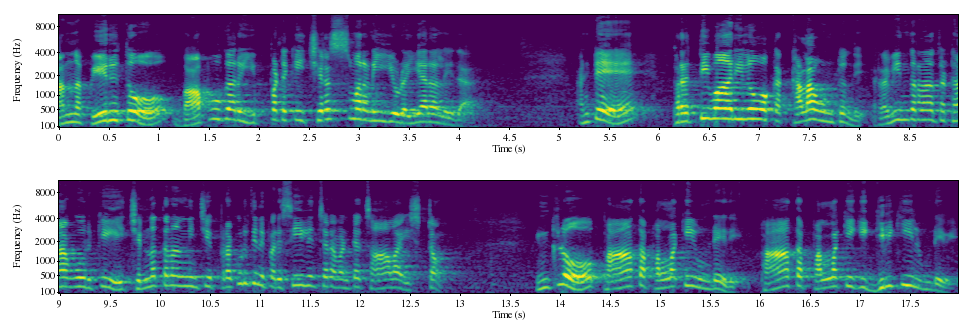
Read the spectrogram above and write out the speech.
అన్న పేరుతో బాపు గారు ఇప్పటికీ చిరస్మరణీయుడు అయ్యారా లేదా? అంటే ప్రతి వారిలో ఒక కళ ఉంటుంది. రవీంద్రనాథ్ ఠాగూర్కి చిన్నతనం నుంచి ప్రకృతిని పరిశీలించడం అంటే చాలా ఇష్టం. ఇంట్లో పాత పల్లకీ ఉండేది. పాత పల్లకీకి గిరికీలు ఉండేవి.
